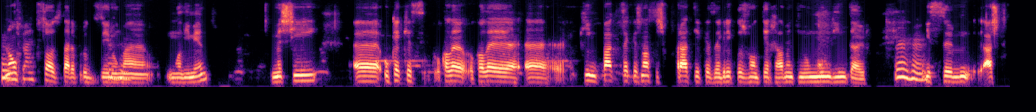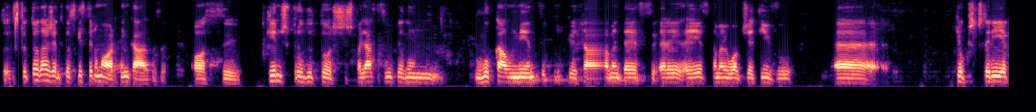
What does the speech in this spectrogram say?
não Muito bem. só de estar a produzir Uhum. uma, um alimento, mas sim ah, o que é que esse- qual é, qual é ah, que impactos é que as nossas práticas agrícolas vão ter realmente no mundo inteiro. Uhum. E se, acho que se toda a gente conseguisse ter uma horta em casa, ou se pequenos produtores se espalhassem pelo um- localmente, porque realmente é esse, era, é esse também o objetivo ah, que eu gostaria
